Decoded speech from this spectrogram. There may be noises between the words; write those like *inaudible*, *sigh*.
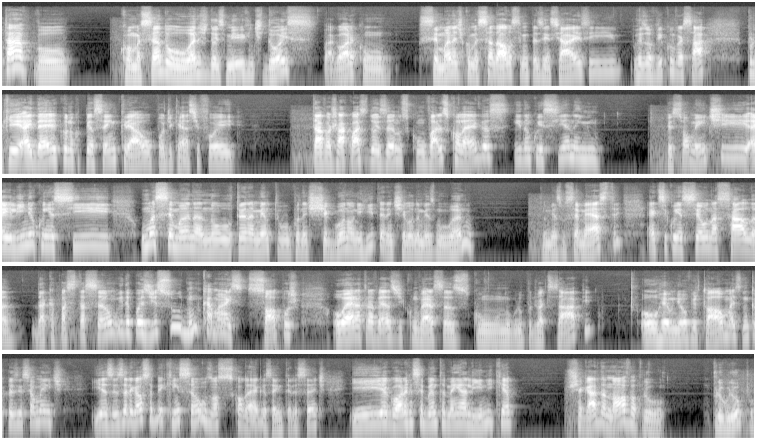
Tá, vou começando o ano de 2022, agora com semana de começando aulas também presenciais e resolvi conversar, porque a ideia quando eu pensei em criar o podcast foi tava já há quase dois anos com vários colegas e não conhecia nenhum. Pessoalmente, a Eline eu conheci uma semana no treinamento quando a gente chegou na Uniriter, a gente chegou no mesmo ano, no mesmo semestre. A gente se conheceu na sala da capacitação e depois disso nunca mais, só por ou era através de conversas com no grupo de WhatsApp ou reunião virtual, mas nunca presencialmente. E às vezes é legal saber quem são os nossos colegas, é interessante. E agora recebendo também a Aline, que é chegada nova pro, pro grupo.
